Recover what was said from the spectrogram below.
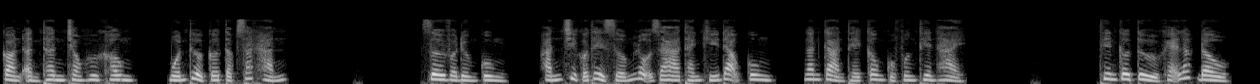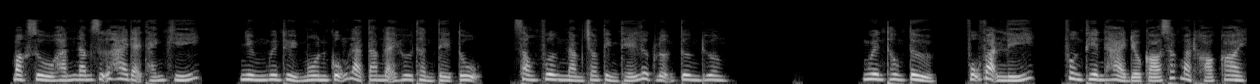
còn ẩn thân trong hư không muốn thừa cơ tập sát hắn. Rơi vào đường cùng hắn chỉ có thể sớm lộ ra thánh khí đạo cung ngăn cản thế công của phương thiên hải. Thiên cơ tử khẽ lắc đầu, mặc dù hắn nắm giữ hai đại thánh khí, nhưng nguyên thủy môn cũng là tam đại hư thần tề tụ, song phương nằm trong tình thế lực lượng tương đương. Nguyên thông tử, vũ vạn lý, phương thiên hải đều có sắc mặt khó coi.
